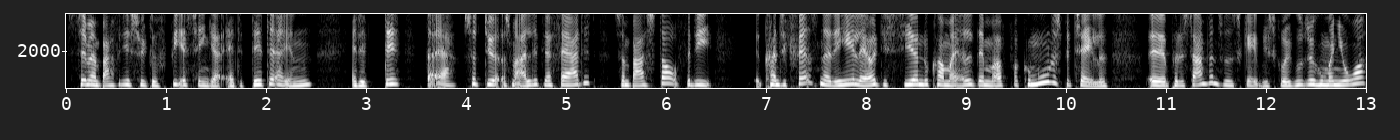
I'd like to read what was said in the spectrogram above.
simpelthen bare, fordi jeg søgte forbi og tænkte, er det det derinde? Er det det, der er så dyrt, og som aldrig bliver færdigt, som bare står, fordi konsekvensen af det hele er at de siger, at nu kommer alle dem op fra kommunhospitalet øh, på det samfundsvidenskabelige, skal rykke ud til humaniora.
